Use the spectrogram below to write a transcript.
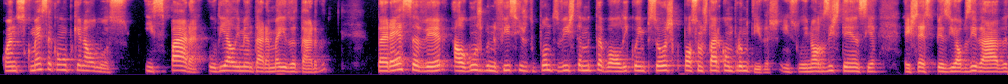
quando se começa com o pequeno almoço e se para o dia alimentar a meio da tarde, parece haver alguns benefícios do ponto de vista metabólico em pessoas que possam estar comprometidas. Insulinoresistência, excesso de peso e obesidade,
